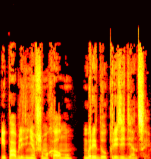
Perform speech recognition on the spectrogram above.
и по обледеневшему холму бреду к резиденции.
